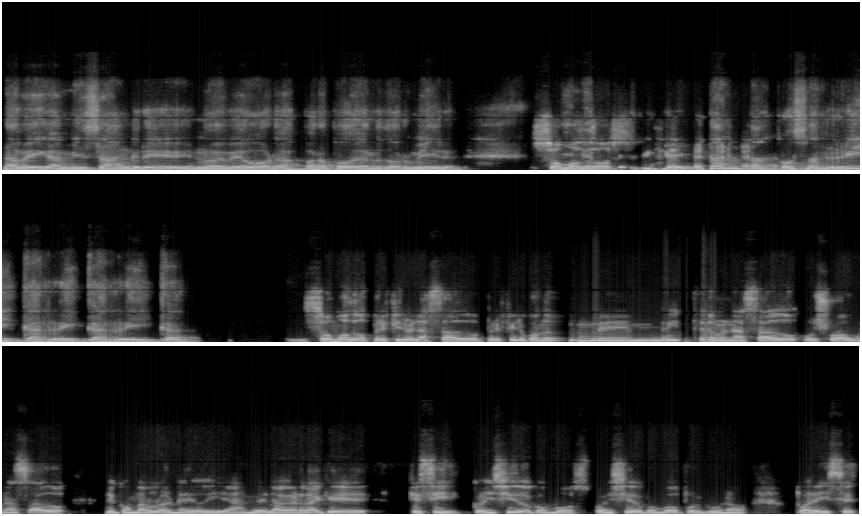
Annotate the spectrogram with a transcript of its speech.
Navega en mi sangre nueve horas para poder dormir. Somos dos. que hay tantas cosas ricas, ricas, ricas. Somos dos, prefiero el asado, prefiero cuando me invitan a un asado o yo hago un asado de comerlo al mediodía. La verdad que, que sí, coincido con vos, coincido con vos porque uno por ahí se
